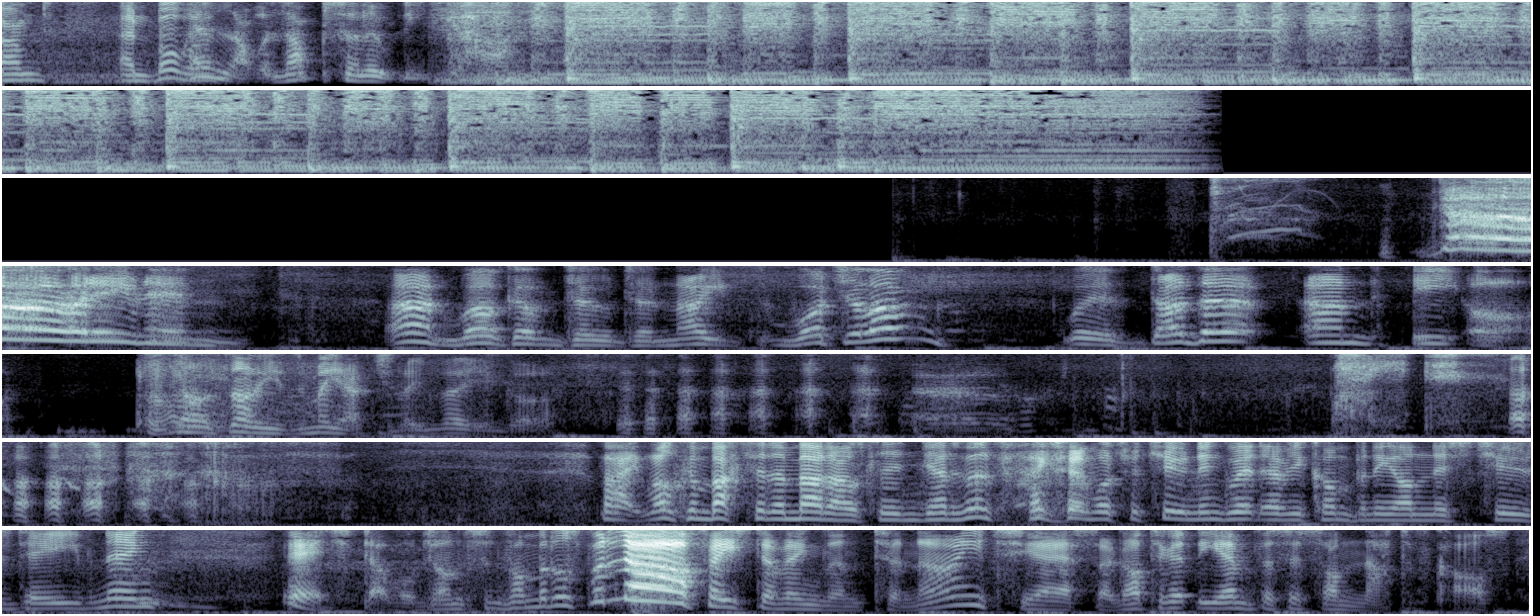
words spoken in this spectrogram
City Ground and Well, that was absolutely cock. Good evening, and welcome to tonight's watch along with Dada and. No, sorry, it's me actually. There you go. Right, right, welcome back to the Madhouse, ladies and gentlemen. Thanks very much for tuning in. Great to have your company on this Tuesday evening. It's Double Johnson from Middlesbrough, North East of England tonight. Yes, I got to get the emphasis on that, of course.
